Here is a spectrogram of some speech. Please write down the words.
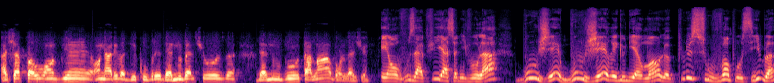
à chaque fois où on vient, on arrive à découvrir des nouvelles choses, des nouveaux talents pour les jeunes. Et on vous appuie à ce niveau-là. Bougez, bougez régulièrement le plus souvent possible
